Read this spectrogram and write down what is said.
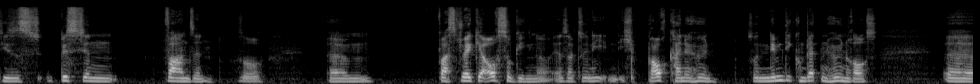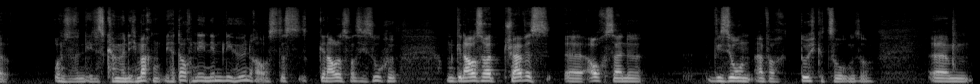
dieses bisschen Wahnsinn. So, ähm, was Drake ja auch so ging, ne? Er sagt so, nee, ich brauche keine Höhen. So, nimm die kompletten Höhen raus. Äh, und so, nee, das können wir nicht machen. Ja doch, nee, nimm die Höhen raus. Das ist genau das, was ich suche. Und genauso hat Travis äh, auch seine Vision einfach durchgezogen. So. Ähm,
